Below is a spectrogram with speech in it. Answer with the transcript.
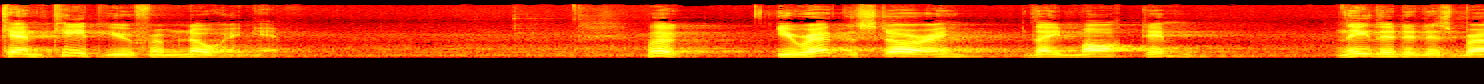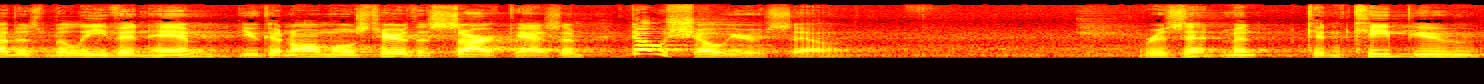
can keep you from knowing Him. Look, you read the story, they mocked him. Neither did his brothers believe in him. You can almost hear the sarcasm. Go show yourself. Resentment can keep you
